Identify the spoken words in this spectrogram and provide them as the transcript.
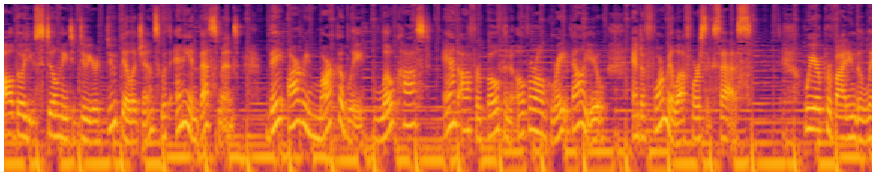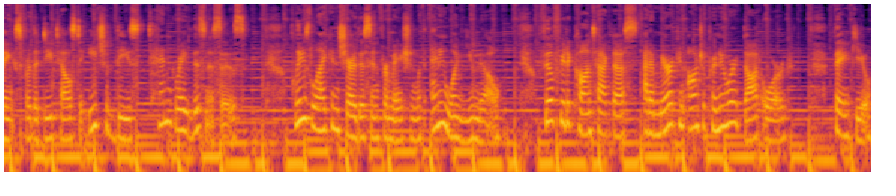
Although you still need to do your due diligence with any investment, they are remarkably low cost and offer both an overall great value and a formula for success. We are providing the links for the details to each of these 10 great businesses. Please like and share this information with anyone you know. Feel free to contact us at AmericanEntrepreneur.org. Thank you.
